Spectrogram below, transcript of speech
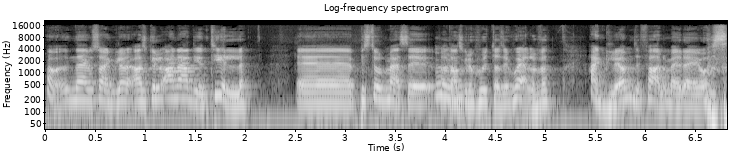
Ja, nej men så han, glöm, han, skulle, han hade ju en till eh, pistol med sig för att Mm. han skulle skjuta sig själv. Han glömde fan med det också.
